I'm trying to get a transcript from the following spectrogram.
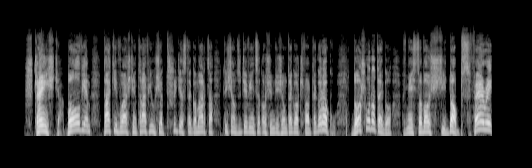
szczęścia, bowiem taki właśnie trafił się 30 marca 1984 roku. Doszło do tego w miejscowości Dobbs Ferry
